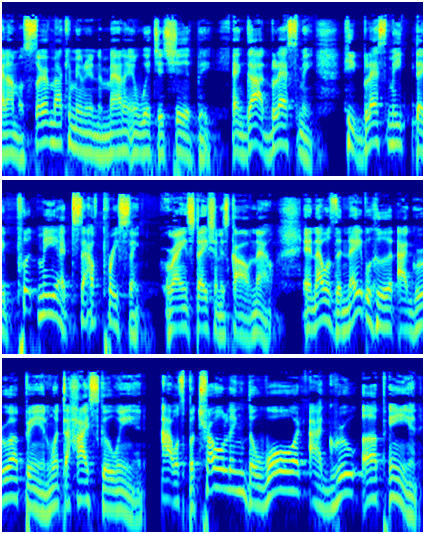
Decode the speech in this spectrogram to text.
and I'm going to serve my community in the manner in which it should be. And God blessed me. He blessed me. They put me at South Precinct. Raines Station is called now. And that was the neighborhood I grew up in, went to high school in. I was patrolling the ward I grew up in.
